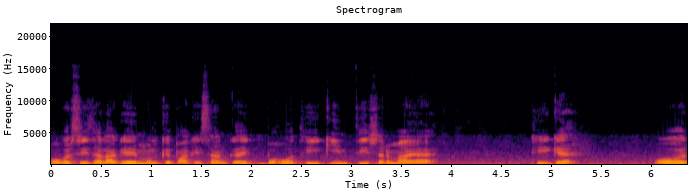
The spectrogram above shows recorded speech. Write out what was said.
ओवरसीज़ हालाँकि मुल्क पाकिस्तान का एक बहुत ही कीमती सरमाया है। ठीक है। और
